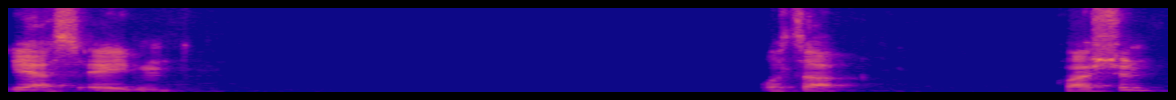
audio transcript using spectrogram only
Yes, Aiden. What's up? Question?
